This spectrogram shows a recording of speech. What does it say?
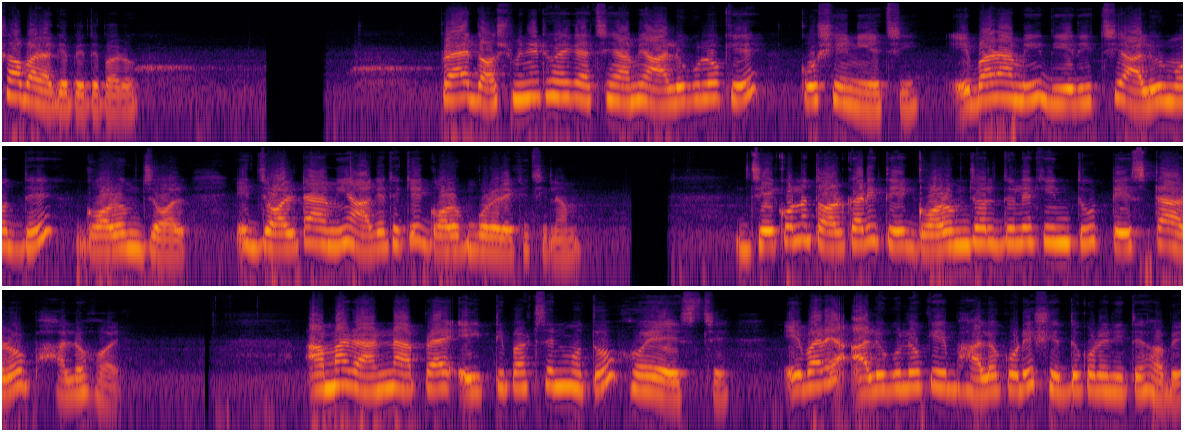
সবার আগে পেতে পারো। প্রায় দশ মিনিট হয়ে গেছে, আমি আলুগুলোকে কষিয়ে নিয়েছি। এবার আমি দিয়ে দিচ্ছি আলুর মধ্যে গরম জল। এই জলটা আমি আগে থেকে গরম করে রেখেছিলাম। যে কোনো তরকারিতে গরম জল দিলে কিন্তু টেস্টটা আরও ভালো হয়। আমার রান্না প্রায় এইটটি পার্সেন্ট মতো হয়ে এসছে। এবারে আলুগুলোকে ভালো করে সেদ্ধ করে নিতে হবে।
